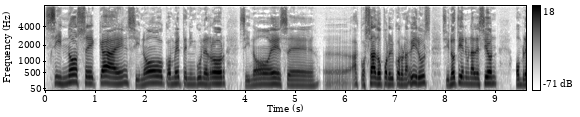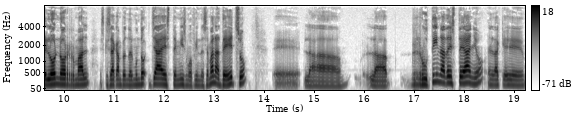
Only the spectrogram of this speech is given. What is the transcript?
si no se cae, si no comete ningún error, si no es eh, eh, acosado por el coronavirus, si no tiene una lesión, hombre, lo normal es que sea campeón del mundo ya este mismo fin de semana. De hecho, eh, la, la rutina de este año en la que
